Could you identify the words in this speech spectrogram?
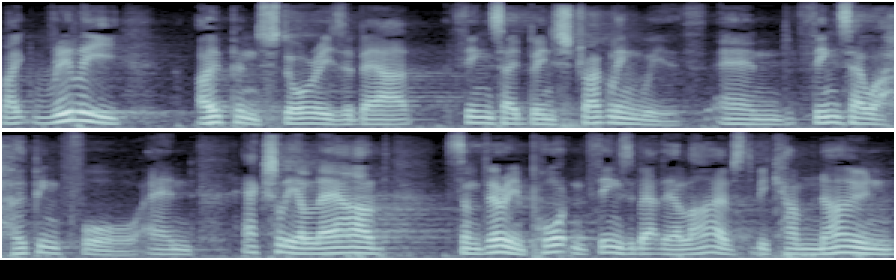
like really open stories about things they'd been struggling with and things they were hoping for, and actually allowed some very important things about their lives to become known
